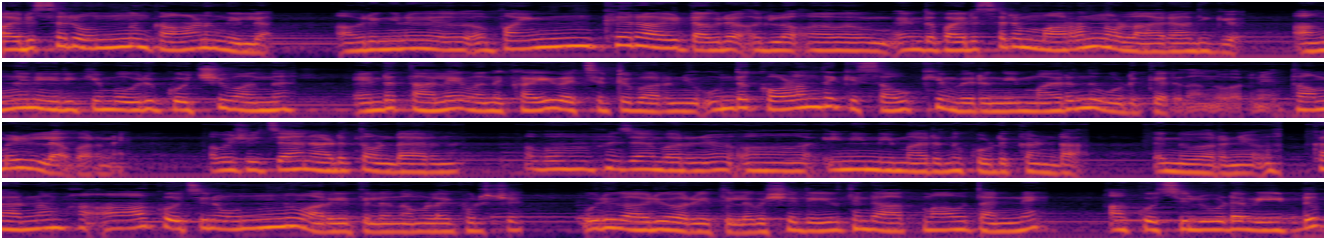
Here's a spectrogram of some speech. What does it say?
പരിസരം ഒന്നും കാണുന്നില്ല. അവരിങ്ങനെ ഭയങ്കരമായിട്ട് ആ, എന്താ പരിസരം മറന്നുള്ള ആരാധിക്കുക അങ്ങനെ ഇരിക്കുമ്പോൾ ഒരു കൊച്ചു വന്ന് എന്റെ തലയെ വന്ന് കൈ വെച്ചിട്ട് പറഞ്ഞു ഉന്ത കുളന്തയ്ക്ക് സൗഖ്യം വരും നീ മരുന്ന് കൊടുക്കരുതെന്ന് പറഞ്ഞു. തമിഴിലാ പറഞ്ഞേ. അപ്പൊ ഷുജാൻ അടുത്തുണ്ടായിരുന്നു. അപ്പൊ ഷുജാൻ പറഞ്ഞു ഇനി നീ മരുന്ന് കൊടുക്കണ്ട എന്ന് പറഞ്ഞു. കാരണം ആ കൊച്ചിന് ഒന്നും അറിയത്തില്ല നമ്മളെ കുറിച്ച് ഒരു കാര്യവും അറിയത്തില്ല. പക്ഷെ ദൈവത്തിന്റെ ആത്മാവ് തന്നെ ആ കൊച്ചിലൂടെ വീണ്ടും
